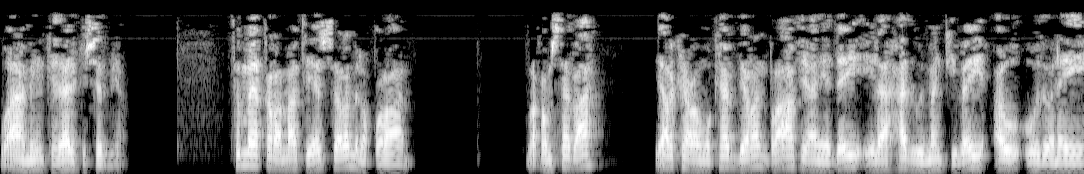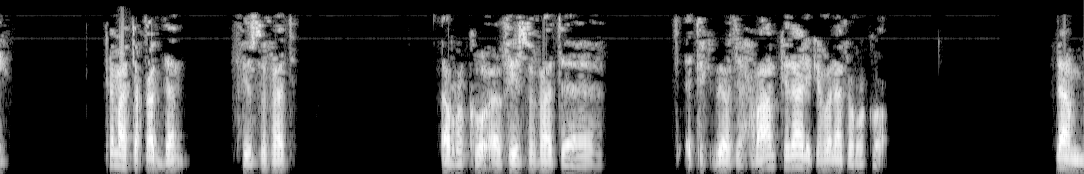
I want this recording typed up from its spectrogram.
وآمين كذلك يسر بها. ثم يقرأ ما تيسر من القرآن. رقم سبعة يركع مكبرا رافعا يديه إلى حذو منكبيه أو أذنيه. كما تقدم في صفة الركوع في صفة آه، تكبيرة الإحرام كذلك هنا في الركوع. لم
